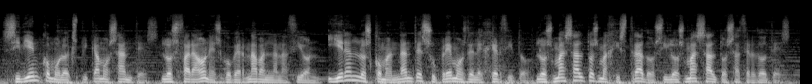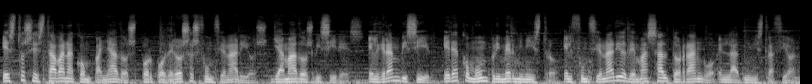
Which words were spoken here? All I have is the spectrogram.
Si bien como lo explicamos antes, los faraones gobernaban la nación, y eran los comandantes supremos del ejército, los más altos magistrados y los más altos sacerdotes, estos estaban acompañados por poderosos funcionarios, llamados visires. El gran visir era como un primer ministro, el funcionario de más alto rango en la administración.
